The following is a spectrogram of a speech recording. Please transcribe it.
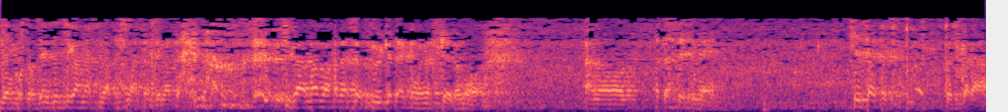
言語と全然違う話になってしまったのでまた違うまま話を続けたいと思いますけれどもあの私ですね小さい時から、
